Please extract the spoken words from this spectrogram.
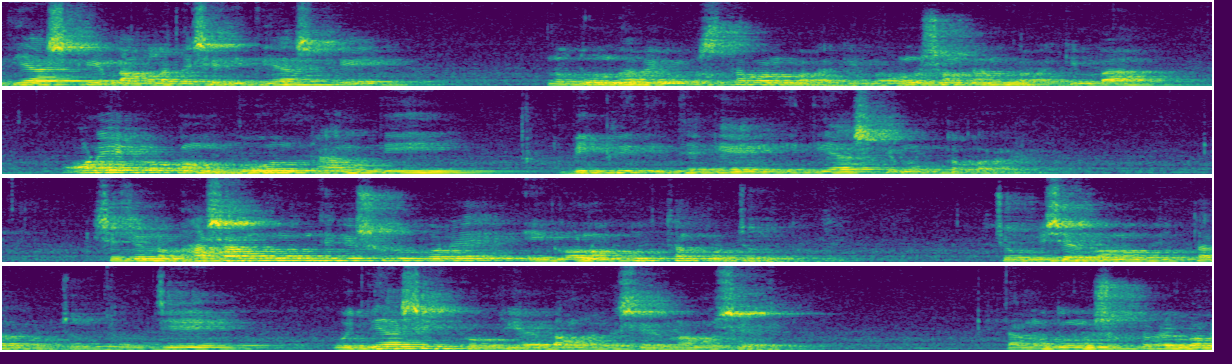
ইতিহাসকে, বাংলাদেশের ইতিহাসকে নতুনভাবে উপস্থাপন করা কিংবা অনুসন্ধান করা কিংবা অনেক রকম ভুল ভ্রান্তি, বিকৃতি থেকে ইতিহাসকে মুক্ত করা। সেজন্য ভাষা আন্দোলন থেকে শুরু করে এই গণ পর্যন্ত, চব্বিশের গণ পর্যন্ত, যে ঐতিহাসিক প্রক্রিয়া বাংলাদেশের মানুষের। তার মধ্যে উনসত্তরের গণ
